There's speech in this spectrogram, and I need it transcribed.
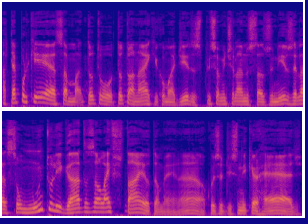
Até porque essa, tanto, tanto a Nike como a Adidas, principalmente lá nos Estados Unidos, elas são muito ligadas ao lifestyle também, né? A coisa de sneakerhead.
